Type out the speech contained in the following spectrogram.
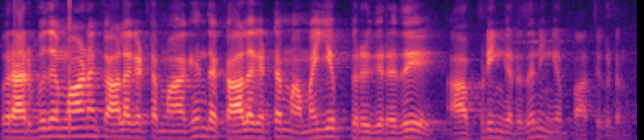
ஒரு அற்புதமான காலகட்டமாக இந்த காலகட்டம் அமையப் பெறுகிறது அப்படிங்கிறத நீங்கள் பார்த்துக்கிடணும்.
